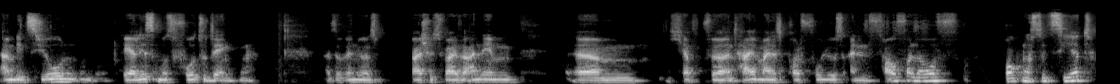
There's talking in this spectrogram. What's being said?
Ambitionen und Realismus vorzudenken. Also wenn wir uns beispielsweise annehmen, ähm, ich habe für einen Teil meines Portfolios einen V-Verlauf prognostiziert.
